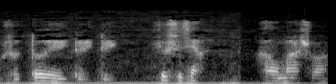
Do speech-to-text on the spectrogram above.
我说对对对，就是这样。和我妈说，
